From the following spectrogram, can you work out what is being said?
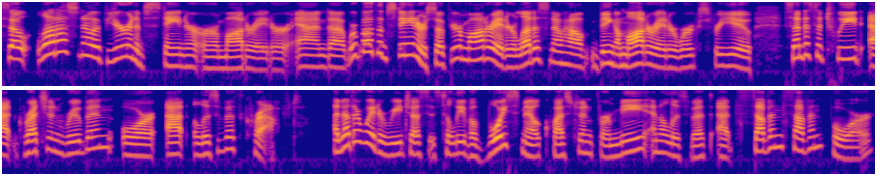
So let us know if you're an abstainer or a moderator. And uh, we're both abstainers. So if you're a moderator, let us know how being a moderator works for you. Send us a tweet at Gretchen Rubin or at Elizabeth Craft. Another way to reach us is to leave a voicemail question for me and Elizabeth at 774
